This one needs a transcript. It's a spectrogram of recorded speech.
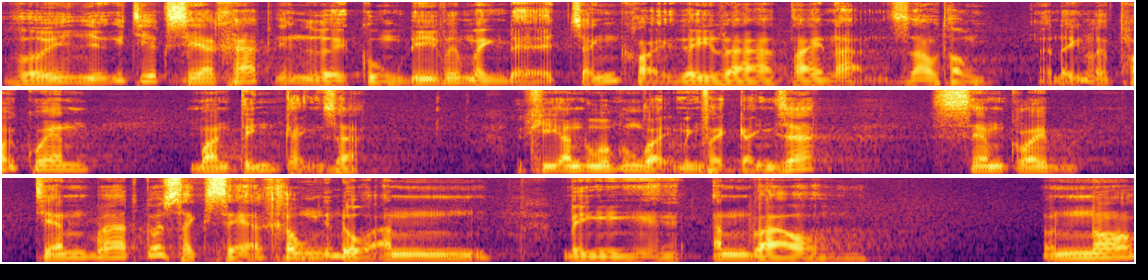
với những chiếc xe khác, những người cùng đi với mình để tránh khỏi gây ra tai nạn giao thông. Đấy là thói quen mang tính cảnh giác. Khi ăn uống cũng vậy, mình phải cảnh giác xem coi chén bát có sạch sẽ không, những đồ ăn mình ăn vào, nó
